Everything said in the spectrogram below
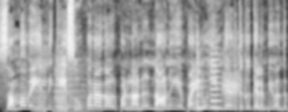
செம்ம வெயில் நிக்கி சூப்பரா ஏதாவது பண்ணலான்னு நானும் என் பையனும் இந்த இடத்துக்கு கிளம்பி வந்து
